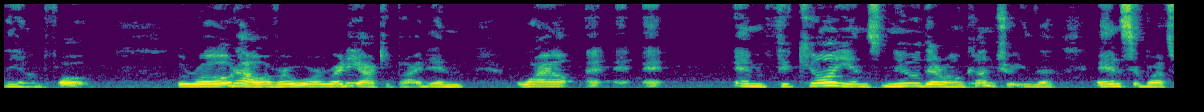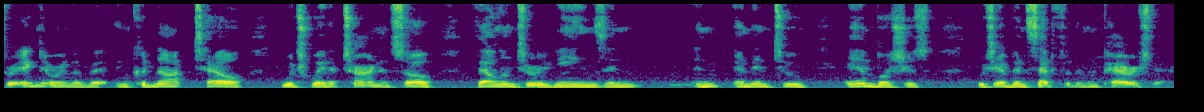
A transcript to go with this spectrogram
the armed. The road, however, were already occupied, and while Amphictyonians knew their own country, the Amphibrots were ignorant of it and could not tell which way to turn, and so fell into ravines and, and, and into ambushes which had been set for them and perished there.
